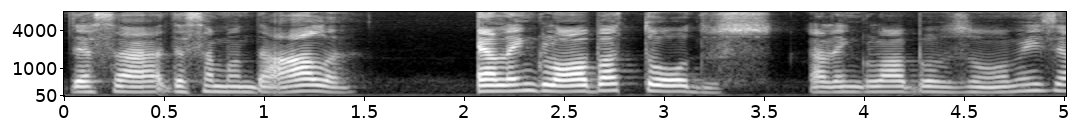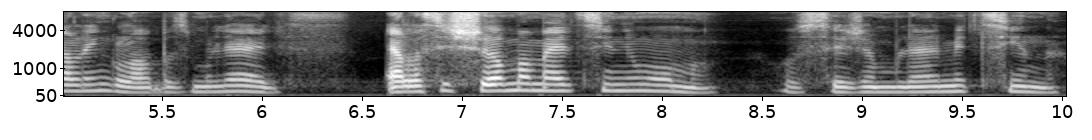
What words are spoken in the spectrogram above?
dessa, dessa mandala ela engloba todos, ela engloba os homens, ela engloba as mulheres. Ela se chama Medicine Woman, ou seja, mulher medicina,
